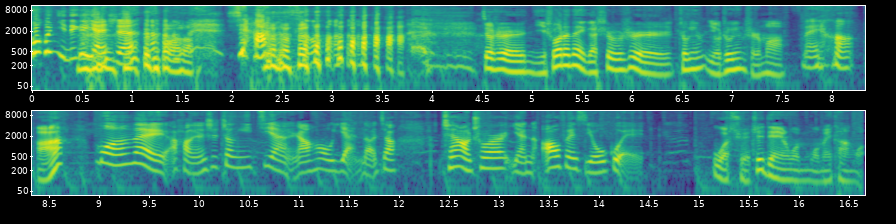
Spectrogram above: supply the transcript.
你那个眼神 怎么了？吓死我了！就是你说的那个是不是周星有周星驰吗？没有，啊？莫文蔚好像是郑伊健，然后演的叫陈小春演的《Office 有鬼我去，这电影我我没看过。》。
